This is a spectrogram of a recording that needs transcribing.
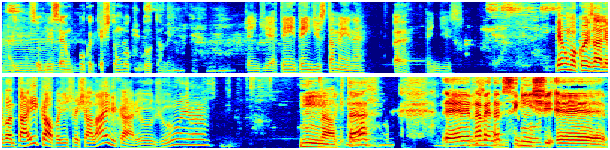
Aí sobressaiu um pouco a questão locutor também. Entendi. É, tem, tem disso também, né? É. Tem disso. Tem alguma coisa a levantar aí, Cal, pra gente fechar a live, cara? Eu, Júnior. Não, aqui tá. É, na verdade, é o seguinte, é,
